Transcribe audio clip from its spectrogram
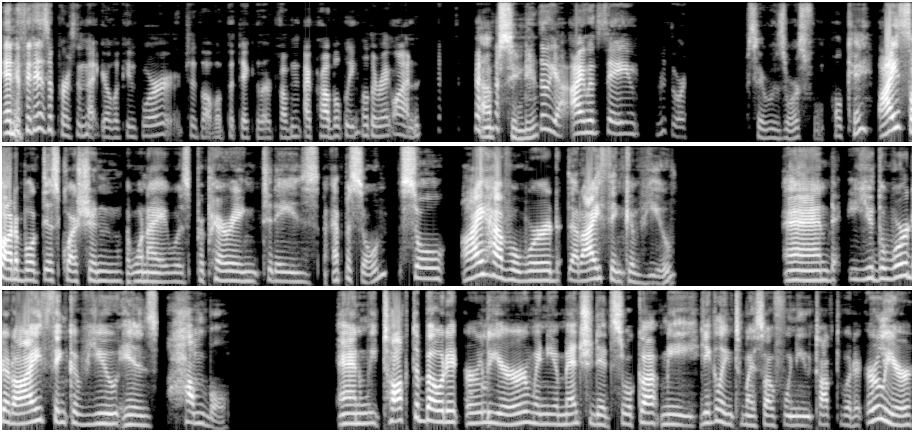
And if it is a person that you're looking for to solve a particular problem, I probably know the right one. Absolutely. so yeah, I would say resourceful say resourceful. Okay. I thought about this question when I was preparing today's episode. So I have a word that I think of you. And you, the word that I think of you is humble. And we talked about it earlier when you mentioned it. So it got me giggling to myself when you talked about it earlier,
